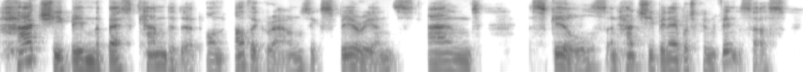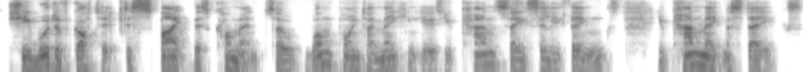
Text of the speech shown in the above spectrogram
had she been the best candidate on other grounds, experience and skills, and had she been able to convince us, she would have got it despite this comment. So, one point I'm making here is you can say silly things, you can make mistakes,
